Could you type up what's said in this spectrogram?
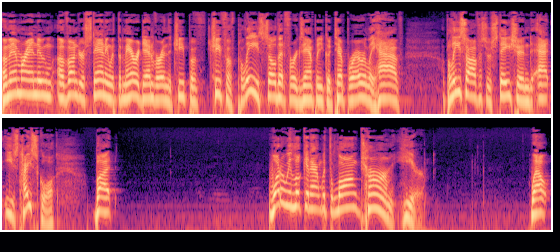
A memorandum of understanding with the mayor of Denver and the chief of chief of police, so that, for example, you could temporarily have a police officer stationed at East High School. But what are we looking at with the long term here? Well,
